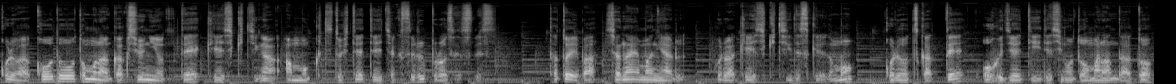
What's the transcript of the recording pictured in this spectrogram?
これは行動を伴う学習によって形式知が暗黙知として定着するプロセスです。例えば社内マニュアル。これは形式知ですけれどもこれを使って Off-JT で仕事を学んだ後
